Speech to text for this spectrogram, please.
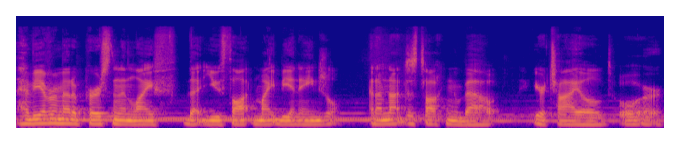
Have you ever met a person in life that you thought might be an angel? And I'm not just talking about your child or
